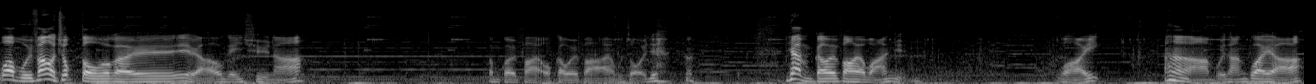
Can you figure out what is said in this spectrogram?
哇回翻個速度啊佢呢條友幾串啊，咁鬼快，我夠佢快，好在啫，一唔夠佢快我又玩完。喂，啊煤炭龜啊，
